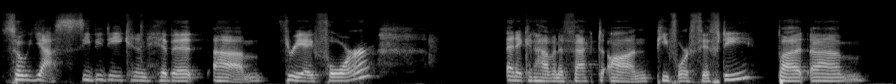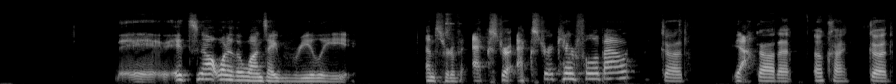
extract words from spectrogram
so yes cbd can inhibit um 3a4 and it can have an effect on p450 but um it's not one of the ones i really am sort of extra extra careful about. Good. Yeah. Got it. Okay good.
